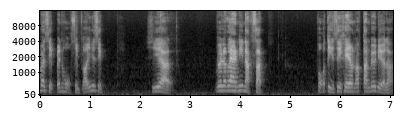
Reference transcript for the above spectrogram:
180 เป็น 60 120 เชี่ย เวลแรกๆนี่หนักสัตว์ ปกติ CK มันอัพตันเวลเดียวแล้ว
